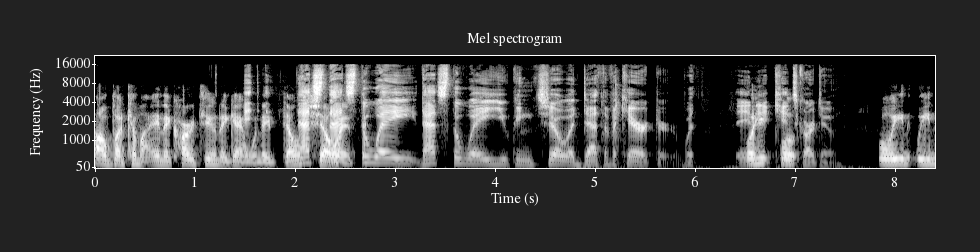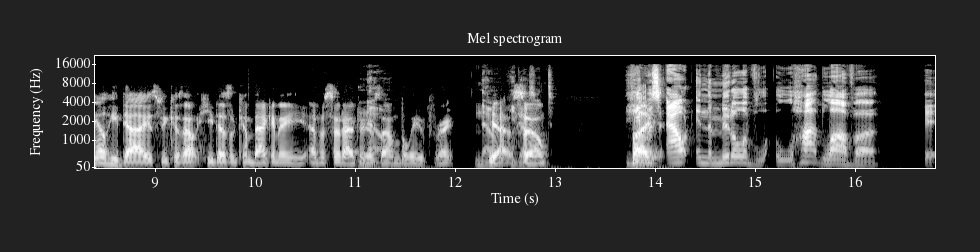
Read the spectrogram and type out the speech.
Oh, but come on! In a cartoon again, when they don't that's show that's it, the way that's the way you can show a death of a character with in Well, he- a kids well- cartoon. well, we we know he dies because he doesn't come back in any episode after. No. I don't believe, right? No, yeah, he so-. He but- was out in the middle of l- hot lava i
